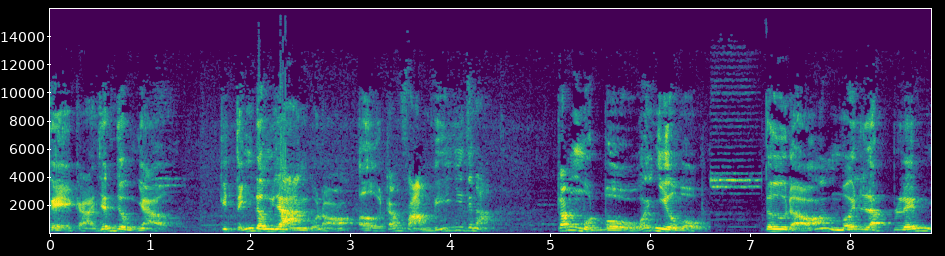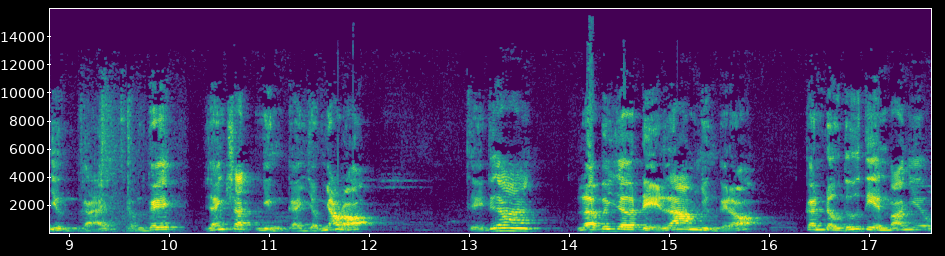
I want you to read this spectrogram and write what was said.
kể cả dân dụng nhà ở. Cái tính đồng dạng của nó ở trong phạm vi như thế nào? Trong một bộ hay nhiều bộ? Từ đó mới lập lên những cái thống kê, danh sách những cái giống nhau đó. Thế thứ hai là bây giờ để làm những cái đó, cần đầu tư tiền bao nhiêu?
